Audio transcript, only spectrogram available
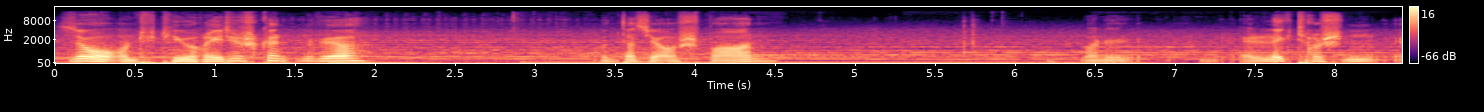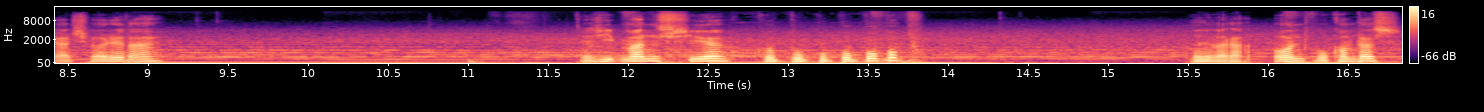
So, und theoretisch könnten wir und das hier auch sparen. Meine elektrischen Erzförderer. Da sieht man es hier. Wupp, wupp, wupp, wupp, wupp. Und wo kommt das?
